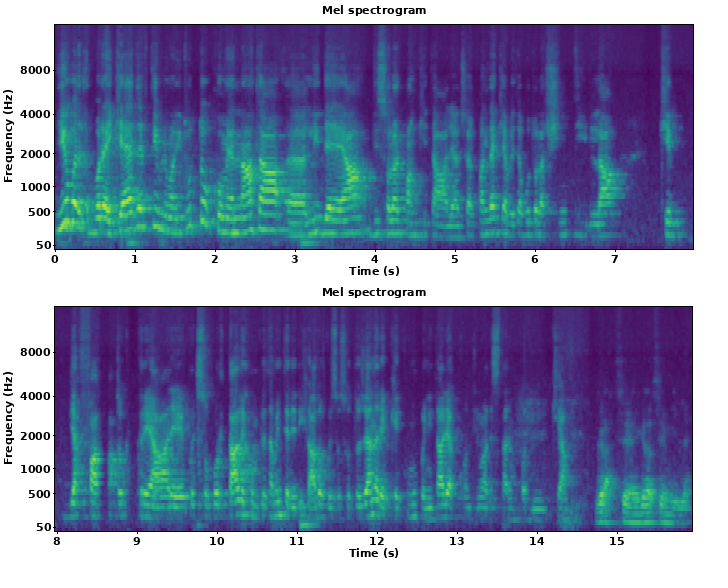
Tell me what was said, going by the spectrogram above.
io vorrei chiederti prima di tutto come è nata eh, l'idea di Solar Punk Italia, cioè quando è che avete avuto la scintilla che vi ha fatto creare questo portale completamente dedicato a questo sottogenere che comunque in Italia continua a restare un po' di nicchia. Grazie, grazie mille.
